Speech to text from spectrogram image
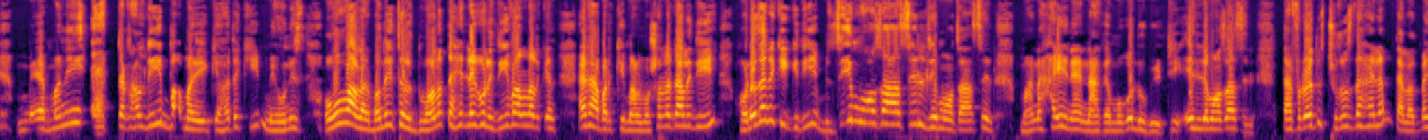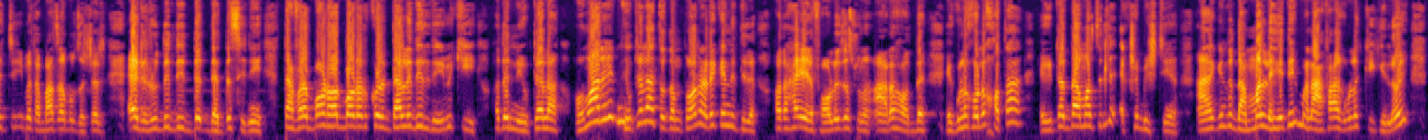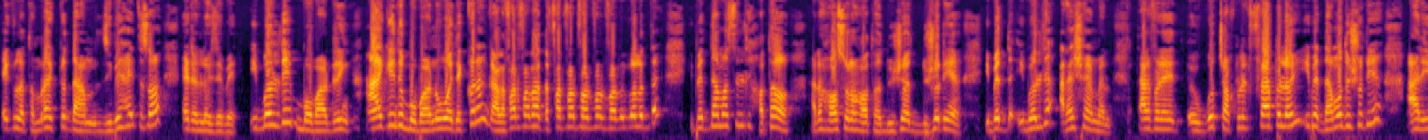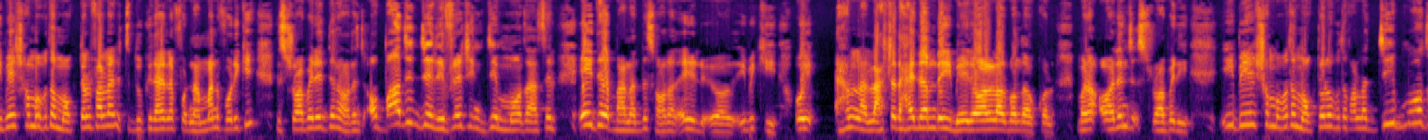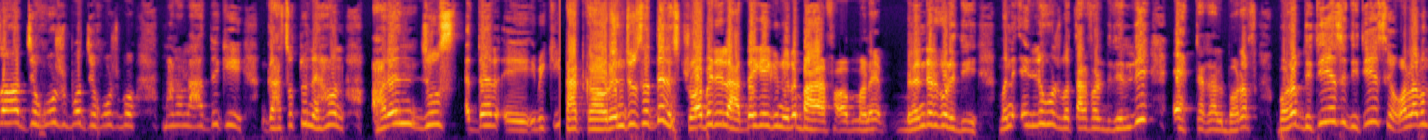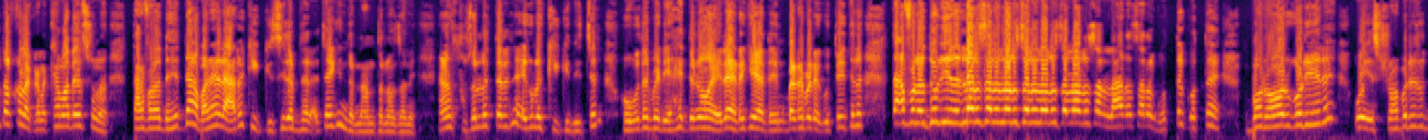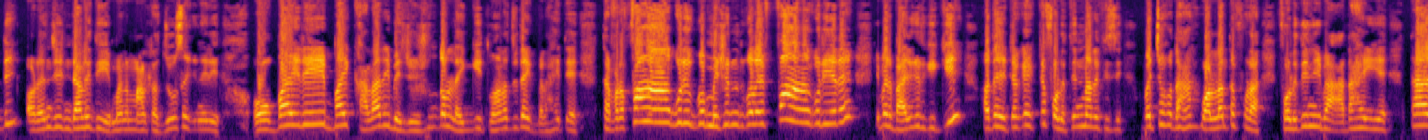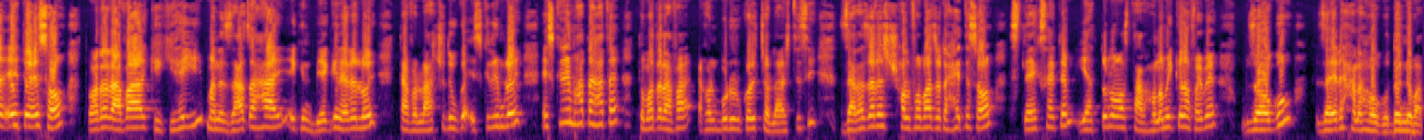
মানে একটা ঢাল দিই মানে কি হয়তো কি মেয়নিস ও আল্লাহর বন্ধে তোর দোয়ানো তো হেলে গুলি দিই আল্লাহর কেন এটা আবার কি মাল মশলা ডালি দিই হনে জানে কি কি দিই যে মজা আছিল যে মজা আছিল মানে হাই নাই নাকে মুখে ডুবি উঠি এলে মজা আছিল তারপরে তো চুরুস দেখাইলাম তেলত ভাই এবার বাজা বুঝা শেষ এটা রুদি দিতেছি নি তারপরে বড় বড় করে ডালি দিল দিবি কি হয়তো নিউটেলা আমারে নিউটেলা এত দাম তোর আরে কেন দিলে হয়তো হাই ফলে যাস না আরে হদ এগুলো কোনো কথা এইটার দাম আছিল একশো বিশ টাকা আর কিন্তু দাম মান লেহে দিই মানে আফা এগুলো কি কি লই এগুলো তোমরা একটু দাম জিবে হাইতেছ এটা লই যাবে ই বল দি বোবা ড্রিং আর কিন্তু বোবা নু দেখো না গালা ফার ফার হাতে ফার ফার ফার ফার ফার গলে দেয় ইবের দাম আছিল হত আর হস না হত দুশো দুশো টিয়া ইবের ইবেল বল যে আড়াইশো এম এল তারপরে গো চকলেট ফ্রাপ লই ইবের দামও দুশো টিয়া আর ইবে সম্ভবত মকটেল ফালার দুঃখী দায় নাম্বার ফোর কি স্ট্রবেরির যে অরেঞ্জ অবাজিত যে রিফ্রেশিং যে মজা আছিল, এই যে বানাতে সরা এই ইবে কি, ওই এখন লাস্টে দেখাই দিলাম যে ইবে অল্লাহ বন্ধ অকল মানে অরেঞ্জ স্ট্রবেরি বে সম্ভবত মকটেল হতে পারলা যে মজা, যে হসবো যে হসবো মানে লাহাত দেখি, গাছত তো নেহন অরেঞ্জ জুস এদের ইবে কি টাটকা অরেঞ্জ জুস এদের স্ট্রবেরি লাহাত দেখি কিন্তু বা- মানে ব্লেন্ডার করে দিই। মানে এলে হসবো তারপর দিল্লি একটা ডাল বরফ। বরফ দিতেই আছে দিতেই আছে। অল্লাহ বন্ধ অকল কেন খেমা দেয় শোনা। তারপরে দেখে দে, আবার আরও কি কি সিরাপ দেয় চাই কিন্তু নাম তো না জানে এখন ফুসল লইতে না, এগুলো কি কি দিচ্ছেন? হবুদের বেড়ে হাইতে নয়, এরা এটা কি বেড়ে বেড়ে ঘুরতে না। তারপরে দড়িয়ে লাড়া সারা লাড়া সারা লাড়া সারা লাড়া সারা লাড়া সারা ঘুরতে ঘুরতে বড় গড়িয়ে রে ওই স্ট্রবেরি রুদি অরেঞ্জ ডালি দিয়ে মানে মালটা জুস কিনে দিয়ে। ও বাইরে ভাই কালারই বেজে, সুন্দর লাগি, তোমার যদি একবার হাইতে তারপরে ফা করে মেশিন করে ফা করিয়ে রে এবার বাইরে করে কি হয়তো এটাকে একটা ফলিতিন দিছি বলছে হো ধান বললাম তো ফোড়া ফলিতিন নিবা, আধা হাইয়ে। তা এই তো এসো, তোমার রাবা, কি কি হাই মানে যা যা হাই এখানে বিয়ে কিনারে লই, তারপর লাস্টে দুগা স্ক্রিম লই স্ক্রিম হাতে হাতে তোমাদের রাফা এখন বুড়ুর করে চলে আসতেছি। যারা যারা স্বল্প বাজেটে হাইতেছ স্ন্যাক্স আইটেম ইয়াত তো নস্তার হনমিকে না পাইবে জগু যাইরে হানা হগু ধন্যবাদ।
